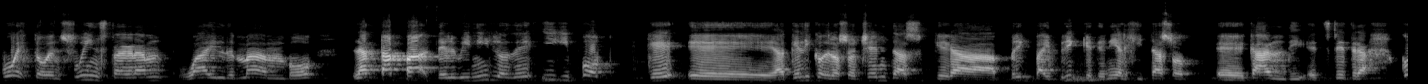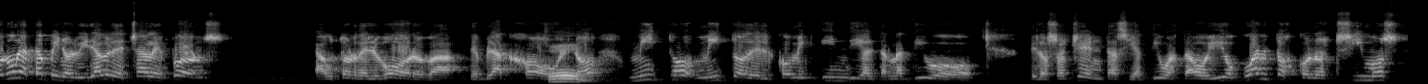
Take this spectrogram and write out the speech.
puesto en su Instagram, Wild Mambo, la tapa del vinilo de Iggy Pop, que eh, aquel disco de los ochentas, que era Brick by Brick, que tenía el gitazo eh, Candy, etcétera, con una tapa inolvidable de Charles Burns, autor del Borba, de Black Hole, ¿no? Mito, mito del cómic indie alternativo de los ochentas y activo hasta hoy. Digo, ¿cuántos conocimos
